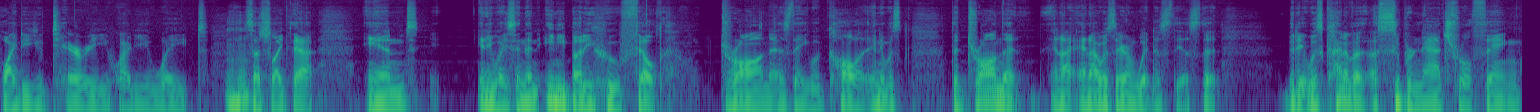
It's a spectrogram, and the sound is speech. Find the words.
"Why do you tarry? Why do you wait?" Mm-hmm. Such like that, and anyways, and then anybody who felt drawn, as they would call it, and it was the drawn that, and I and I was there and witnessed this that but it was kind of a, a supernatural thing.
